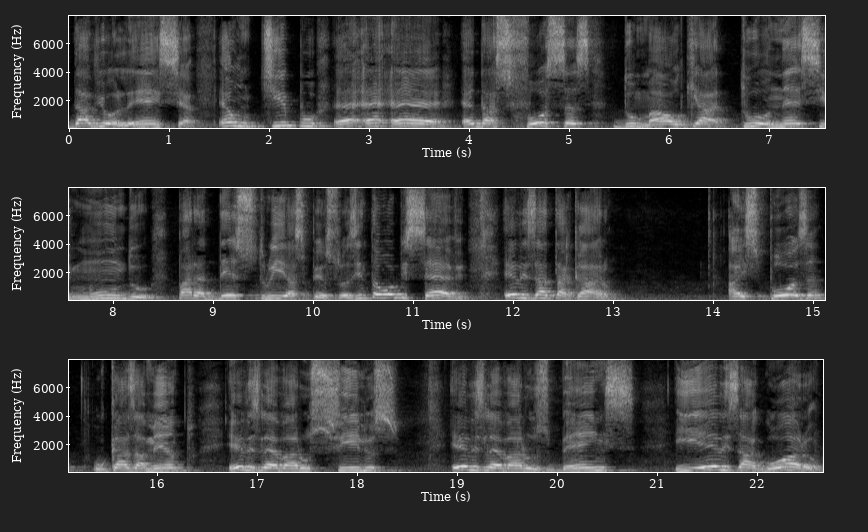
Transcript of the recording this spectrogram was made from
da violência, é um tipo é, é, é, é das forças do mal que atuam nesse mundo para destruir as pessoas. Então observe, eles atacaram a esposa, o casamento, eles levaram os filhos, eles levaram os bens, e eles agora,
